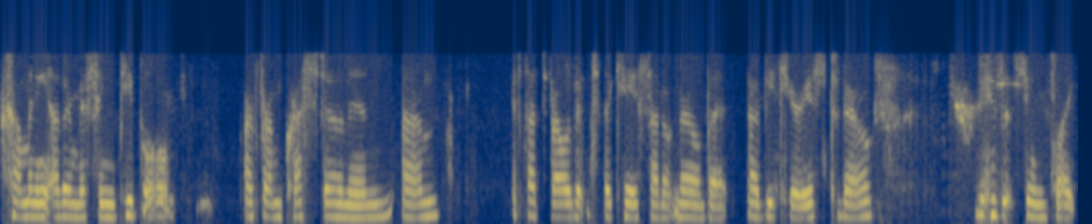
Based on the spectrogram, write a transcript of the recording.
how many other missing people are from Crestone and um if that's relevant to the case, I don't know, but I'd be curious to know because it seems like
